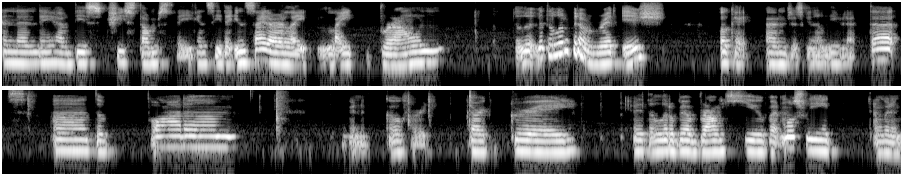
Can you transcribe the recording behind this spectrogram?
and then they have these tree stumps that you can see. The inside are like light brown with a little bit of reddish. Okay, I'm just gonna leave it at that. Uh, the bottom, I'm gonna go for dark gray with a little bit of brown hue, but mostly I'm gonna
